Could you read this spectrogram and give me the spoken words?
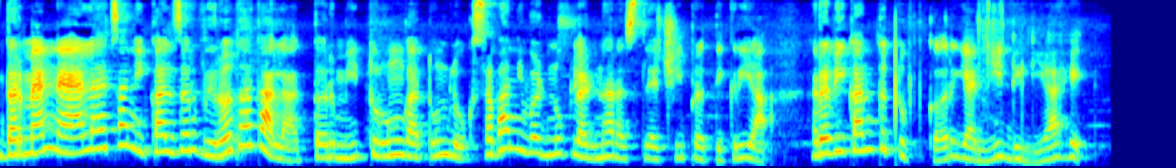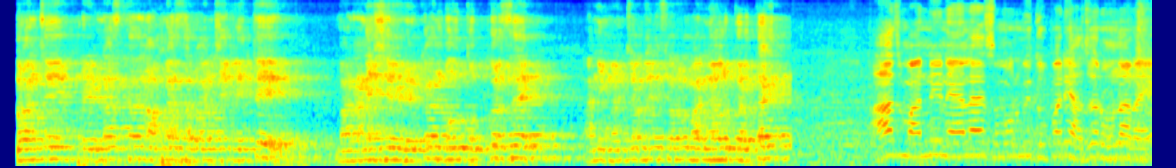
दरम्यान न्यायालयाचा निकाल जर विरोधात आला तर मी तुरुंगातून लोकसभा निवडणूक लढणार असल्याची प्रतिक्रिया रविकांत तुपकर यांनी दिली आहे. सर्वांचे प्रेरणास्थान आपल्या सर्वांचे नेते माननीय श्री विवेकानंद भाऊ तुपकर साहेब आणि मंचावरील सर्व मान्यवर करतायत. आज मान्य न्यायालयासमोर मी दुपारी हजर होणार आहे.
